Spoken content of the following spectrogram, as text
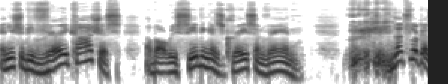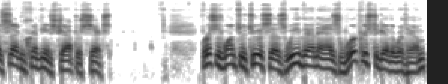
And you should be very cautious about receiving his grace in vain. Let's look at 2 Corinthians chapter 6. Verses 1 through 2 says, We then, as workers together with him,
